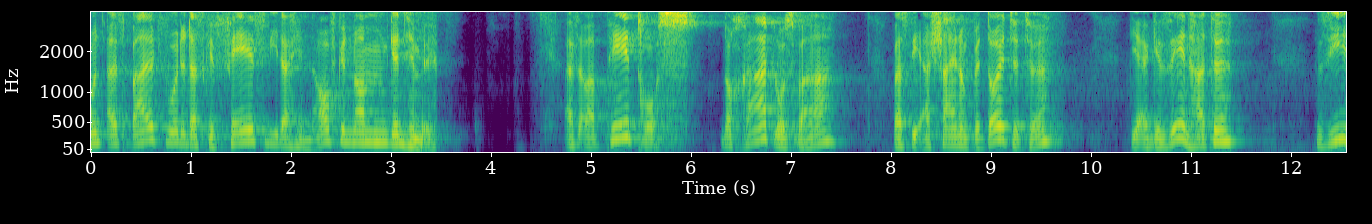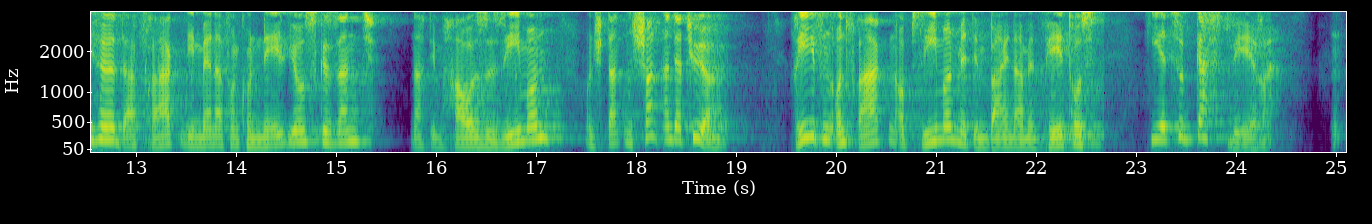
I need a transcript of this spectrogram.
Und alsbald wurde das Gefäß wieder hinaufgenommen gen Himmel. Als aber Petrus noch ratlos war, was die Erscheinung bedeutete, die er gesehen hatte, siehe, da fragten die Männer von Cornelius gesandt nach dem Hause Simon und standen schon an der Tür, riefen und fragten, ob Simon mit dem Beinamen Petrus hier zu Gast wäre.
